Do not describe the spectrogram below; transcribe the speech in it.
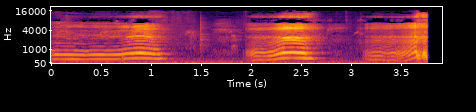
Uh,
